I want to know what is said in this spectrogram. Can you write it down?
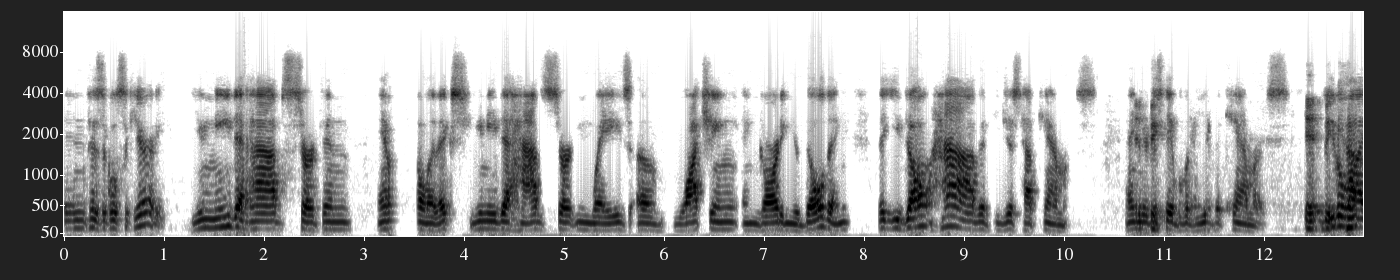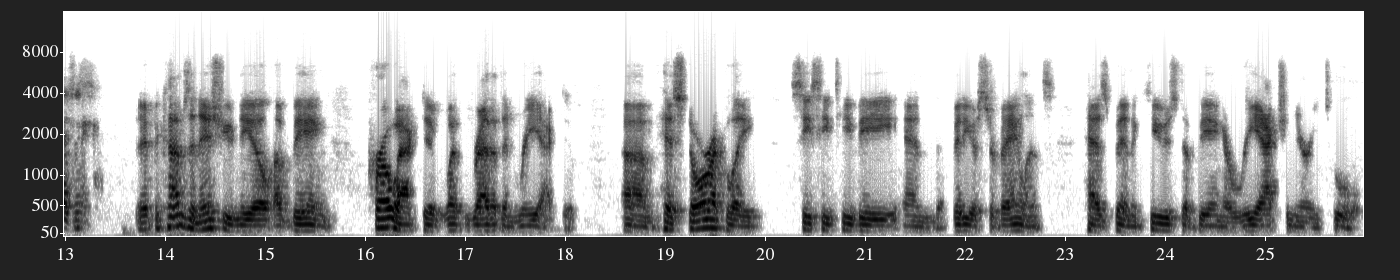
in physical security. You need to have certain analytics. You need to have certain ways of watching and guarding your building that you don't have if you just have cameras and it you're be, just able to view the cameras. It becomes, utilizing it becomes an issue, Neil, of being proactive rather than reactive. Um, historically, CCTV and video surveillance has been accused of being a reactionary tool.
